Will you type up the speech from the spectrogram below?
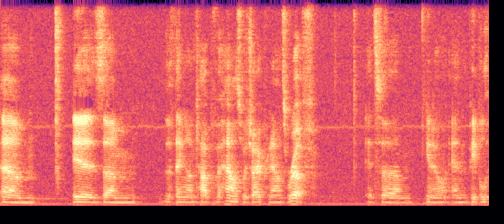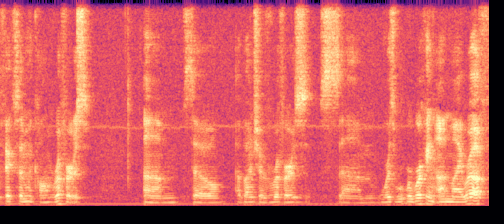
um, is um, the thing on top of a house, which I pronounce roof. It's um, you know, and the people who fix them we call them roofers. Um, so a bunch of roofers were, were working on my roof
